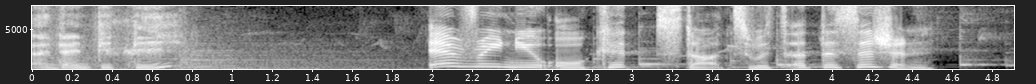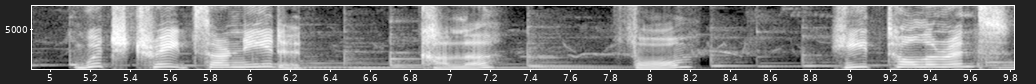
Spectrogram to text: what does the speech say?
identity. Every new orchid starts with a decision. Which traits are needed? Color, form, heat tolerance,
